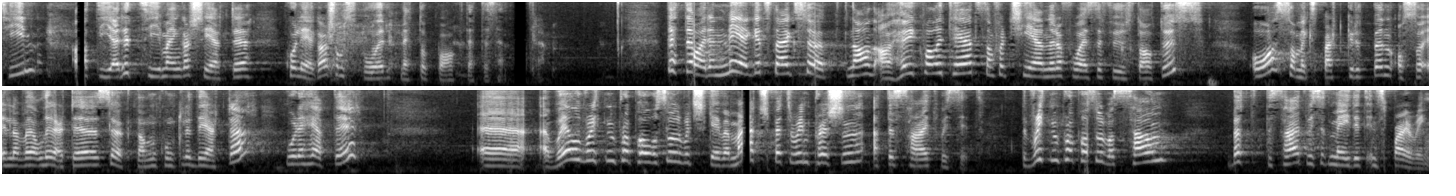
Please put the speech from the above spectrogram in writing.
team, at de er et team av engasjerte kollegaer som står nettopp bak dette senteret. Dette var en meget sterk søknad av høy kvalitet som fortjener å få SFU-status, og som ekspertgruppen også evaluerte søknaden konkluderte, hvor det heter uh, A well-written proposal which gave a much better impression at the site visit. The written proposal was sound, but the site visit made it inspiring.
